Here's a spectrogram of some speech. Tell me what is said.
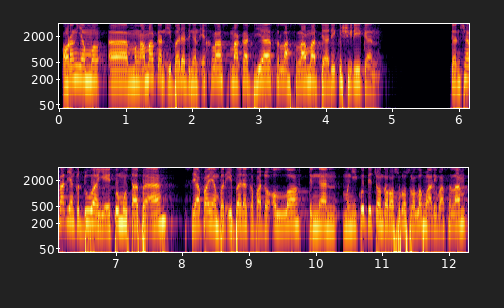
Orang yang mengamalkan ibadah dengan ikhlas maka dia telah selamat dari kesyirikan. Dan syarat yang kedua yaitu mutaba'ah, siapa yang beribadah kepada Allah dengan mengikuti contoh Rasulullah sallallahu alaihi wasallam,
